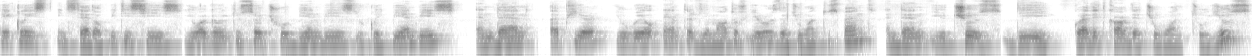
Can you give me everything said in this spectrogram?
pick list. Instead of BTCs you are going to search for BNBs you click BNBs and then up here you will enter the amount of euros that you want to spend and then you choose the credit card that you want to use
